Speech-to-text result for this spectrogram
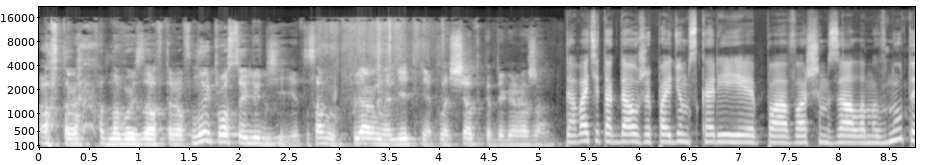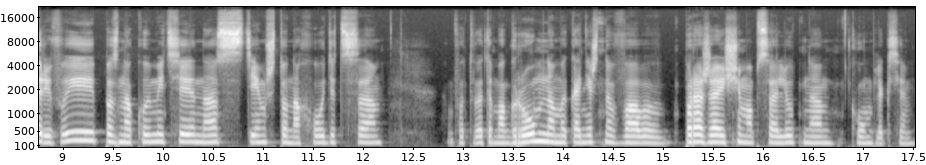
автора, одного из авторов, ну и просто и людей. Это самая популярная летняя площадка для горожан. Давайте тогда уже пойдем скорее по вашим залам и внутрь, вы познакомите нас с тем, что находится вот в этом огромном и, конечно, в поражающем абсолютно комплексе.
